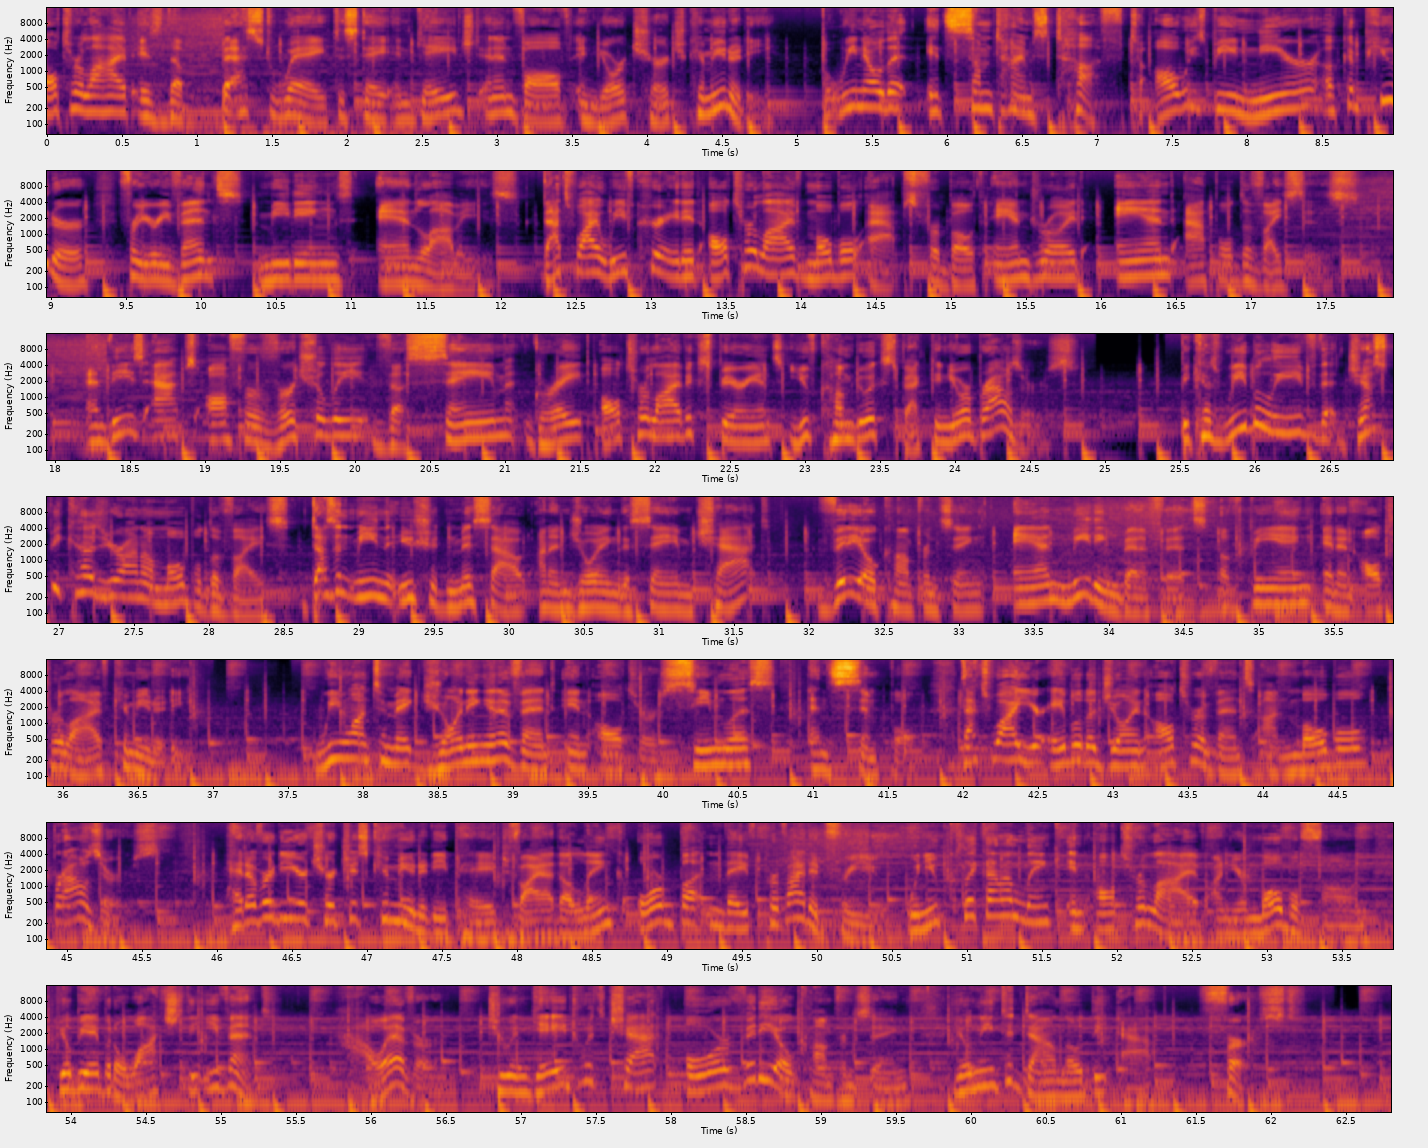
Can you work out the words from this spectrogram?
Altar Live is the best way to stay engaged and involved in your church community. But we know that it's sometimes tough to always be near a computer for your events, meetings, and lobbies. That's why we've created Altar Live mobile apps for both Android and Apple devices. And these apps offer virtually the same great Altar Live experience you've come to expect in your browsers. Because we believe that just because you're on a mobile device doesn't mean that you should miss out on enjoying the same chat, video conferencing, and meeting benefits of being in an Altar Live community. We want to make joining an event in Altar seamless and simple. That's why you're able to join Altar events on mobile browsers. Head over to your church's community page via the link or button they've provided for you. When you click on a link in Altar Live on your mobile phone, you'll be able to watch the event. However, to engage with chat or video conferencing, you'll need to download the app first.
